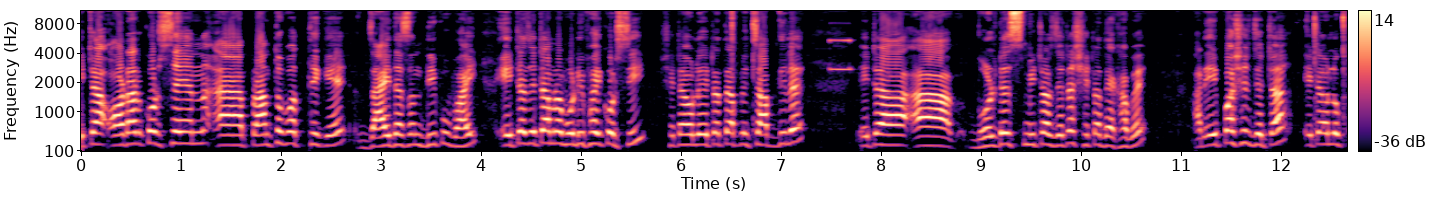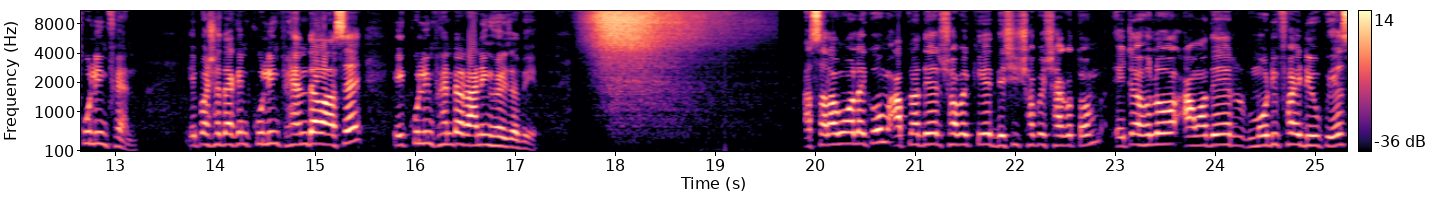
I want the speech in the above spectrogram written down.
এটা অর্ডার করছেন প্রান্তপথ থেকে জাহিদ হাসান দীপু ভাই। এটা যেটা আমরা মডিফাই করছি, সেটা হলো এটাতে আপনি চাপ দিলে এটা ভোল্টেজ মিটার যেটা, সেটা দেখাবে। আর এই পাশের যেটা, এটা হলো কুলিং ফ্যান এই পাশে দেখেন কুলিং ফ্যান দেওয়া আছে, এই কুলিং ফ্যানটা রানিং হয়ে যাবে। আসসালামু আলাইকুম, আপনাদের সবাইকে দেশি শপে স্বাগতম। এটা হলো আমাদের modified UPS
